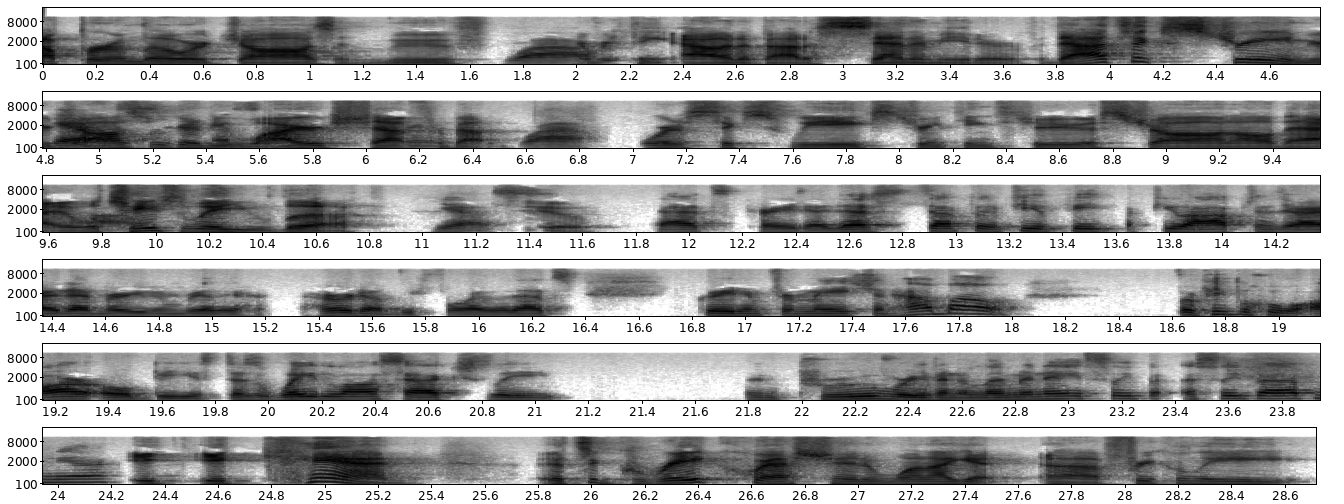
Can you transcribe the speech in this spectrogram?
upper and lower jaws and move wow. everything out about a centimeter. But that's extreme. Your yes, jaws are going to be wired shut for about wow. four to six weeks, drinking through a straw and all that. It will wow. change the way you look. Yes. Too. That's crazy. That's definitely a few a few options there I'd never even really heard of before. But that's great information. How about for people who are obese? Does weight loss actually improve or even eliminate sleep sleep apnea? It it can. It's a great question, one I get uh, frequently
